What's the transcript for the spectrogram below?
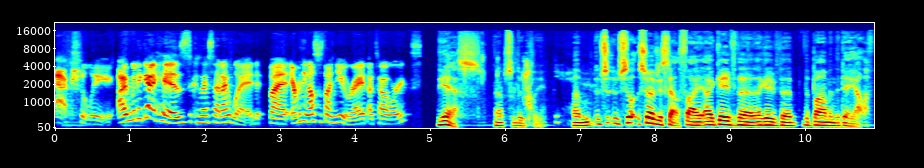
Actually, I'm gonna get his because I said I would, but everything else is on you, right? That's how it works. yes absolutely Yeah. um s- s- serve yourself i i gave the i gave the the bomb and the day off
